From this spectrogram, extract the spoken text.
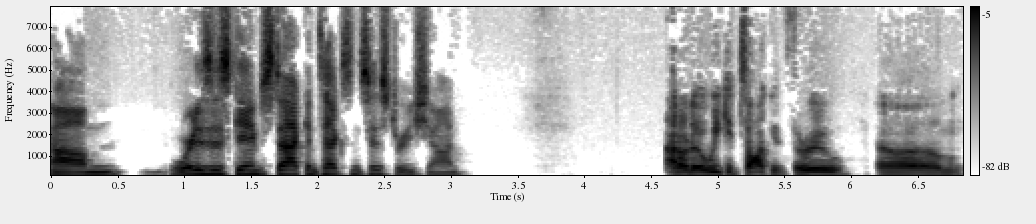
Um, where does this game stack in Texans history, Shaun? I don't know. We could talk it through. Um,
